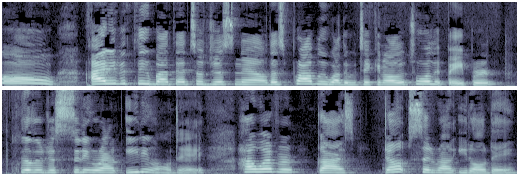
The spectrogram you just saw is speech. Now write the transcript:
Oh, I didn't even think about that till just now. That's probably why they were taking all the toilet paper. Because they're just sitting around eating all day. However, guys, don't sit around eat all day.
